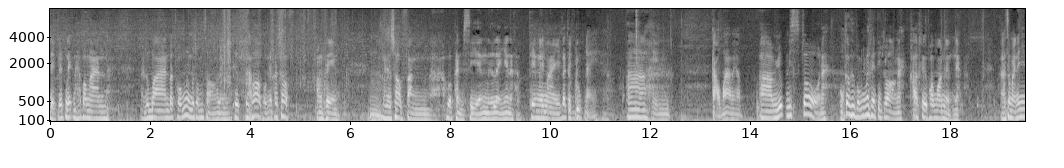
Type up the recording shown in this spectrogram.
เด็กเล็กๆนะครับประมาณอนุบาลประถมหนึ่งประถมสองอะไรอย่างเงี้ยคือคุณครับพ่อผมเนี่ยเขาชอบฟังเพลงอืมก็จะชอบฟังอ่าพวกแผ่นเสียงหรืออะไรเงี้ยนะครับเพลงใหม่ๆก็จะเป็นยุคไหนอ่าเพลงเก่ามากไหมครับ อ่ายุคดิสโก้นะโอ้ก็คือผมยังไม่เคยตีกลองนะครับก็คือพอมหนึ่งเนี่ยอ่าสมัยนี้มี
